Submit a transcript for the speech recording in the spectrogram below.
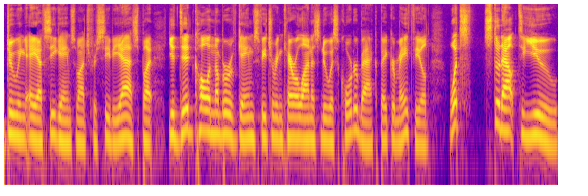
doing AFC games much for CBS, but you did call a number of games featuring Carolina's newest quarterback, Baker Mayfield. What stood out to you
